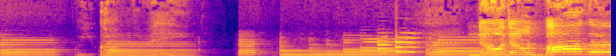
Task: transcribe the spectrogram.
Were you caught in the rain? No, don't bother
